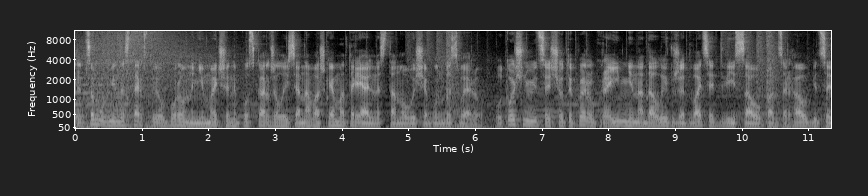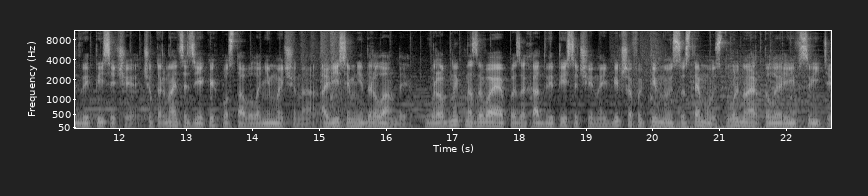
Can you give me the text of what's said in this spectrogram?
При цьому в Міністерстві оборони Німеччини поскаржилися на важке матеріальне становище Бундесверу. Уточнюється, що тепер Україні надали вже 22 САУ Панцергаубіце 2000, 14 з яких поставила Німеччина, а 8 Нідерланди. Виробник називає ПЗХ 2000 найбільш ефективною системою ствольної артилерії в світі.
